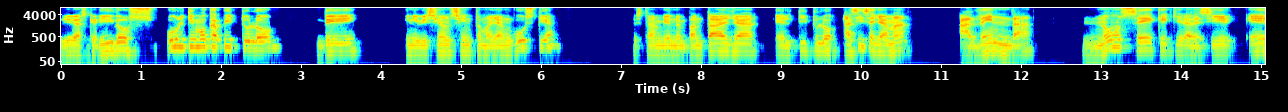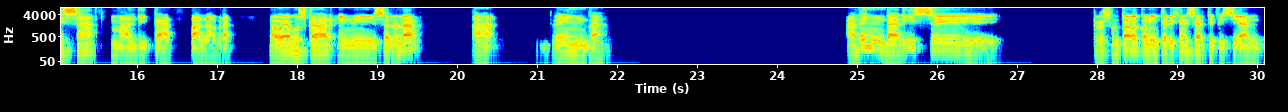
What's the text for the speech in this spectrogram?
Queridas, queridos, último capítulo de Inhibición, Síntoma y Angustia. Están viendo en pantalla el título, así se llama, Adenda. No sé qué quiera decir esa maldita palabra. La voy a buscar en mi celular. Adenda. Adenda dice resultado con inteligencia artificial.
